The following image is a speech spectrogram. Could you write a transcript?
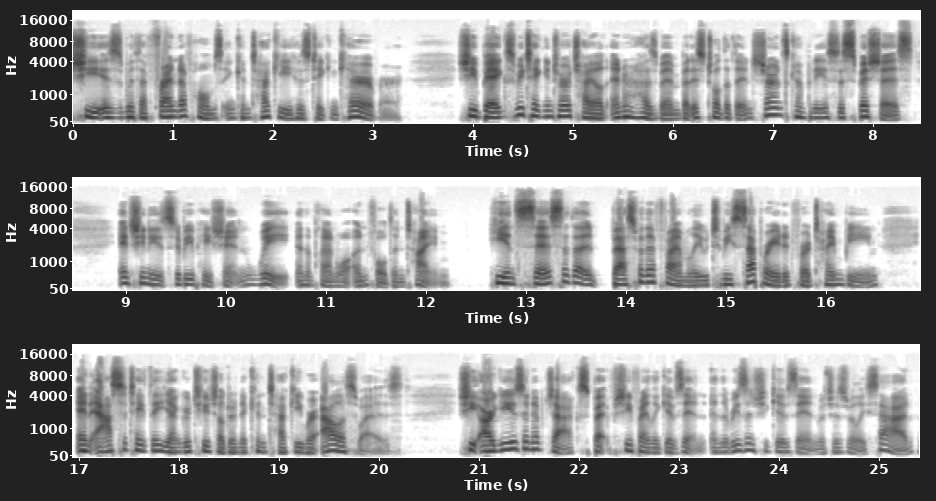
she is with a friend of Holmes in Kentucky who's taking care of her. She begs to be taken to her child and her husband, but is told that the insurance company is suspicious and she needs to be patient and wait, and the plan will unfold in time. He insists that it's best for the family to be separated for a time being and asks to take the younger two children to Kentucky where Alice was. She argues and objects, but she finally gives in. And the reason she gives in, which is really sad,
